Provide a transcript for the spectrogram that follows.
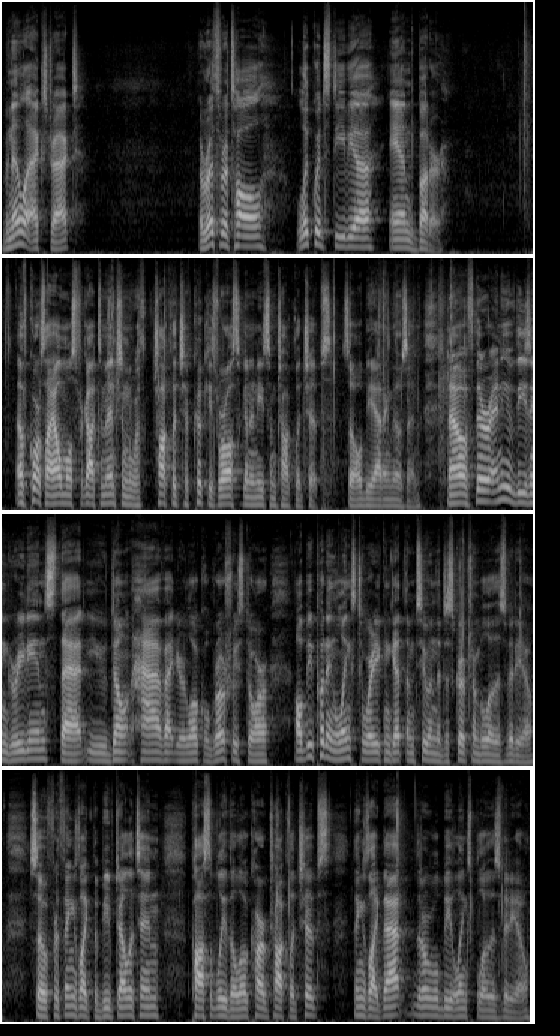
vanilla extract, erythritol, liquid stevia, and butter. Of course, I almost forgot to mention with chocolate chip cookies, we're also gonna need some chocolate chips. So I'll be adding those in. Now, if there are any of these ingredients that you don't have at your local grocery store, I'll be putting links to where you can get them too in the description below this video. So for things like the beef gelatin, possibly the low carb chocolate chips, things like that, there will be links below this video.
